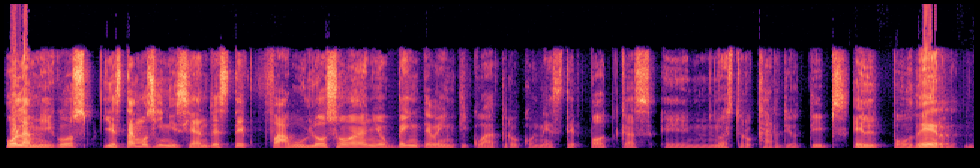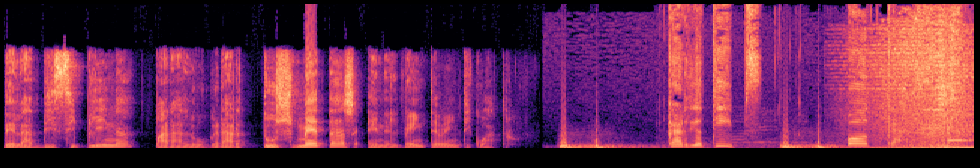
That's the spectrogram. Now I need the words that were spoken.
Hola amigos, y estamos iniciando este fabuloso año 2024 con este podcast en nuestro Cardio Tips, el poder de la disciplina para lograr tus metas en el 2024. Cardio Tips, podcast.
